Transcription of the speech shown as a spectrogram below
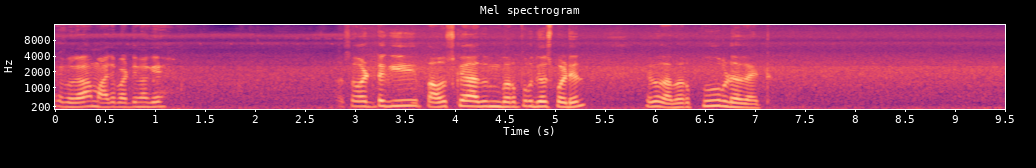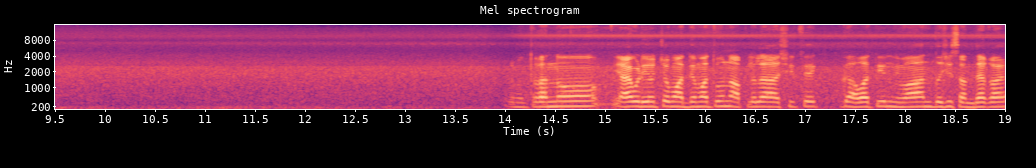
हे बघा माझ्या पाठीमागे असं वाटतं की पाऊस काय अजून भरपूर दिवस पडेल. हे बघा भरपूर ढग आहेत. तर मित्रांनो या व्हिडिओच्या माध्यमातून आपल्याला अशीच एक गावातील निवांत अशी संध्याकाळ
